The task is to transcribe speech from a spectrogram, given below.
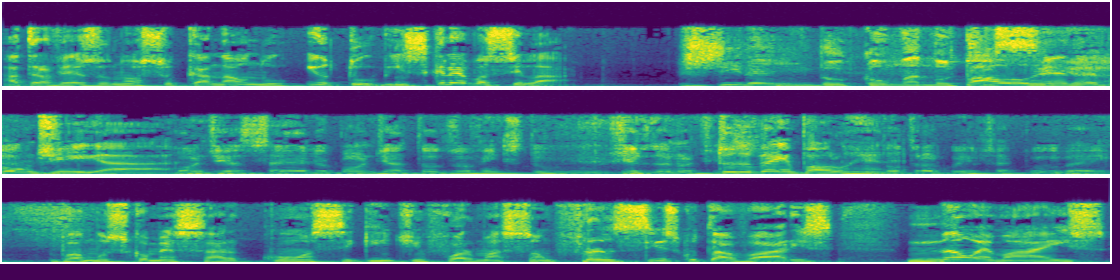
através do nosso canal no YouTube. Inscreva-se lá. Girando com a notícia. Paulo Renner, bom dia. Bom dia, Célio. Bom dia a todos os ouvintes do Giro da Notícia. Tudo bem, Paulo Renner? Estou tranquilo, Célio. Tudo bem. Vamos começar com a seguinte informação. Francisco Tavares não é mais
